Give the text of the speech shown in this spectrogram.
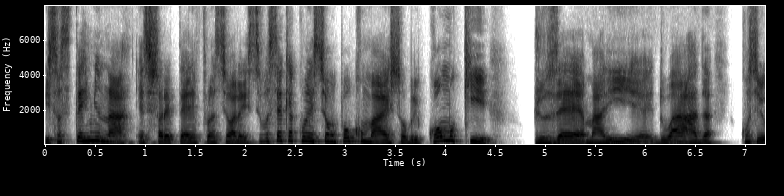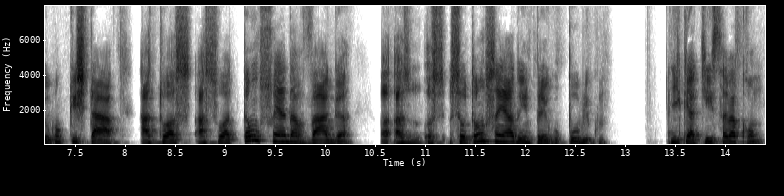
E se você terminar essa storytelling falando assim, olha, se você quer conhecer um pouco mais sobre como que José, Maria, Eduarda conseguiu conquistar a, tua, a sua tão sonhada vaga, a, a, o seu tão sonhado emprego público, fique aqui e saiba como.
